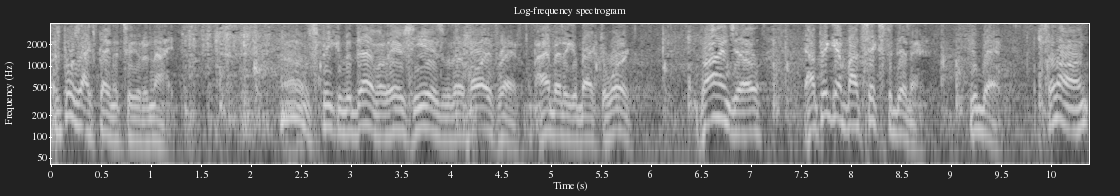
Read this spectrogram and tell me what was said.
I suppose I explain it to you tonight. Oh, speak of the devil, here she is with her boyfriend. I better get back to work. Fine, Joe. I'll pick you up about six for dinner. You bet. So long.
